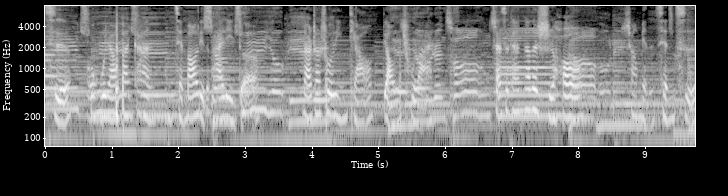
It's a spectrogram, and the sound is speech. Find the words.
次，我无聊翻看钱包里的拍立得，那张收银条掉了出来。再次摊开的时候，上面的签字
